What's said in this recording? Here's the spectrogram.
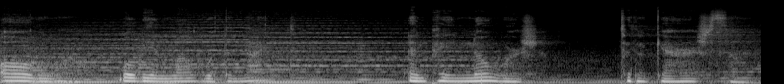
all the world will be in love with the night and pay no worship to the garish sun.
